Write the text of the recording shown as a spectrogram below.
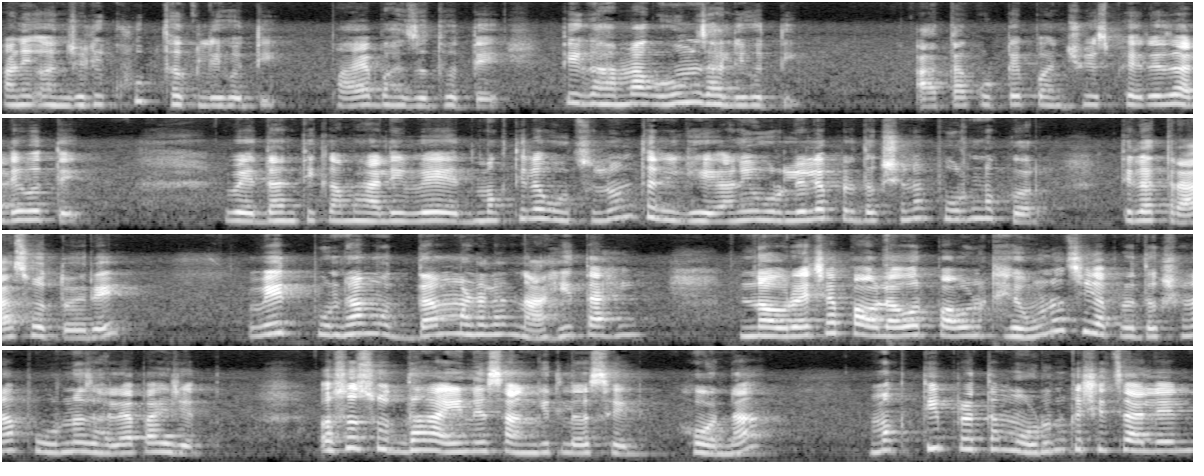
आणि अंजली खूप थकली होती. पाय भाजत होते. ती घामाघूम झाली होती. आता कुठे पंचवीस फेरे झाले होते. वेदांतिका म्हणाली वेद मग तिला उचलून तरी घे आणि उरलेल्या प्रदक्षिणा पूर्ण कर. तिला त्रास होतोय रे. वेद पुन्हा मुद्दाम म्हणाला नाही ताही नवऱ्याच्या पावलावर पाऊल ठेवूनच या प्रदक्षिणा पूर्ण झाल्या पाहिजेत. असं सुद्धा आईने सांगितलं असेल. हो ना? मग ती प्रथा मोडून कशी चालेल?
